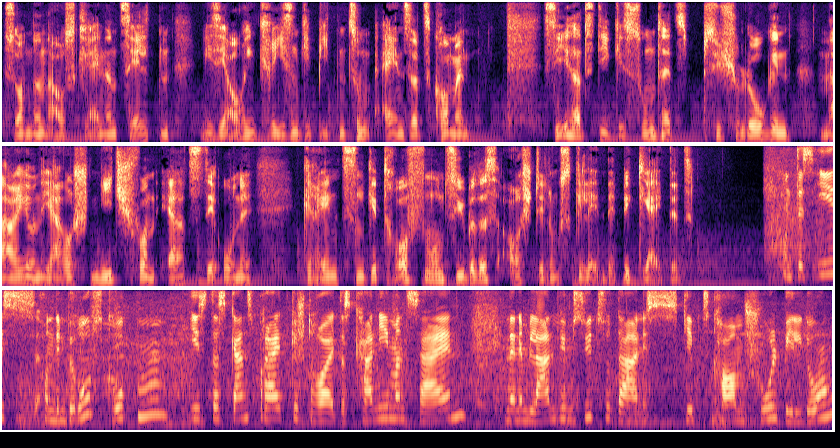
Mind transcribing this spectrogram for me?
sondern aus kleinen Zelten, wie sie auch in Krisengebieten zum Einsatz kommen. Sie hat die Gesundheitspsychologin Marion Jaroschnitsch von Ärzte ohne Grenzen getroffen und sie über das Ausstellungsgelände begleitet. Und das ist von den Berufsgruppen ist das ganz breit gestreut. Das kann jemand sein in einem Land wie im Südsudan. Es gibt kaum Schulbildung.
